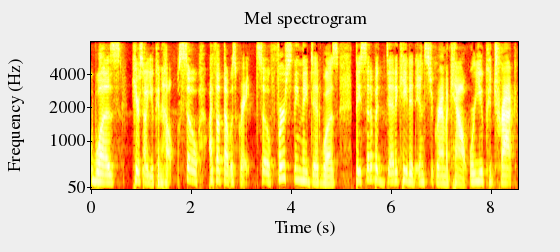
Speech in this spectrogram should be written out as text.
was here's how you can help. So I thought that was great. So first thing they did was they set up a dedicated Instagram account where you could track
